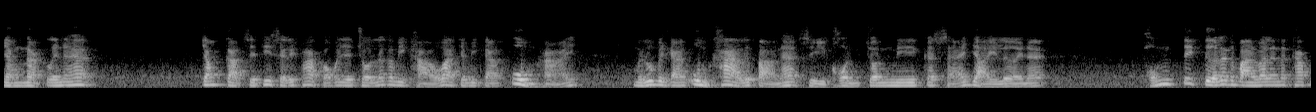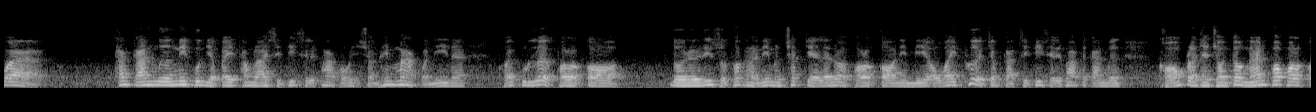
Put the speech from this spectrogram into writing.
อย่างหนักเลยนะฮะจำกัดสิทธิเสรีภาพของประชาชน แล้วก็มีข่าวว่าจะมีการอุ้มหาย ไม่รู้เป็นการอุ้มฆ่าหรือเปล่านะสี่คนจนมีกระแสใหญ่เลยนะ ผมได้เตือนรัฐบาลไว้แล้วนะครับว่าทางการเมืองนี่คุณอย่าไปทำลายสิทธิเสรีภาพของประชาชนให้มากกว่านี้นะ ขอให้คุณเลิกพรกโดยเร็วที่สุดเพราะขณะนี้มันชัดเจนแล้วว่าพรกนี่มีเอาไว้เพื่อจำกัดสิทธิเสรีภาพทางการเมืองของประชาชนเท่านั้น เพราะพรก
